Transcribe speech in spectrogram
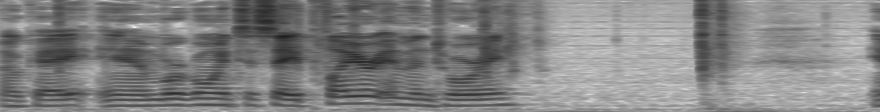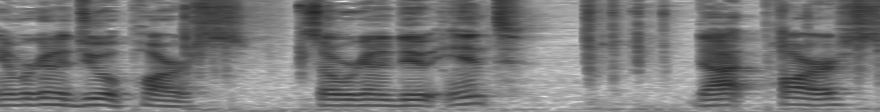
Okay, and we're going to say player inventory, and we're going to do a parse. So we're going to do int dot parse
